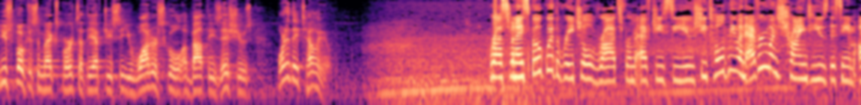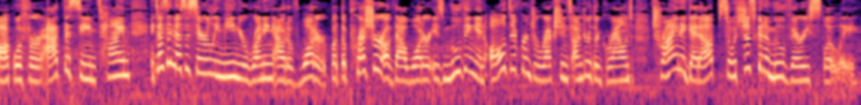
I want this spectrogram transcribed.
you spoke to some experts at the FGCU Water School about these issues. What did they tell you? Russ, when I spoke with Rachel Rotz from FGCU, she told me when everyone's trying to use the same aquifer at the same time, it doesn't necessarily mean you're running out of water, but the pressure of that water is moving in all different directions under the ground, trying to get up, so it's just going to move very slowly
